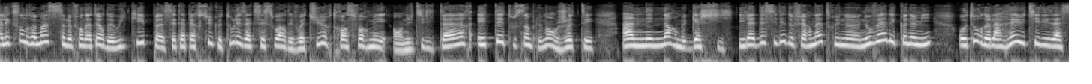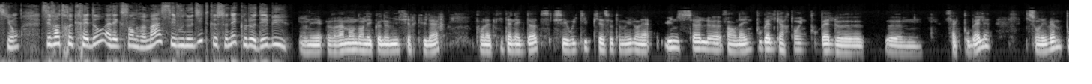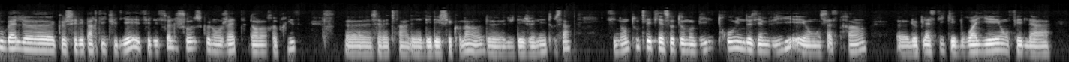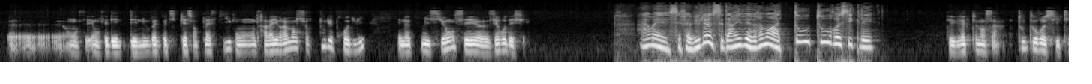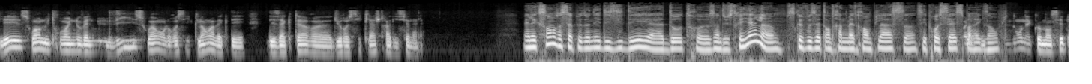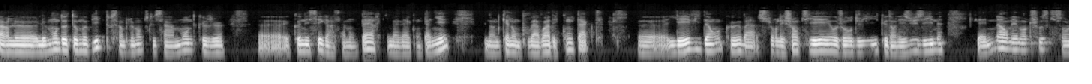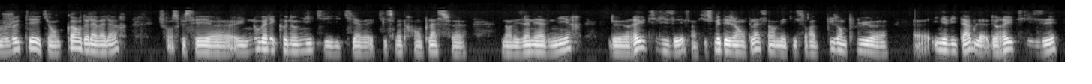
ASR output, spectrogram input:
Alexandre Mass, le fondateur de Wikip, s'est aperçu que tous les accessoires des voitures transformés en utilitaires étaient tout simplement jetés. Un énorme gâchis. Il a décidé de faire naître une nouvelle économie autour de la réutilisation. C'est votre credo, Alexandre Mass, et vous nous dites que ce n'est que le début. On est vraiment dans l'économie circulaire. Pour la petite anecdote, chez Wikip Pièces Automobiles, on a une seule, enfin, on a une poubelle carton, une poubelle euh, euh, sac poubelle qui sont les mêmes poubelles euh, que chez les particuliers, et c'est les seules choses que l'on jette dans l'entreprise. Euh, ça va être les, déchets communs hein, du déjeuner, tout ça. Sinon, toutes les pièces automobiles trouvent une deuxième vie et on s'astreint. Euh, le plastique est broyé, on fait des, nouvelles petites pièces en plastique. On, on, travaille vraiment sur tous les produits et notre mission, c'est zéro déchet. Ah ouais, c'est fabuleux, c'est d'arriver vraiment à tout, tout recycler. C'est exactement ça tout tout recycler, soit en lui trouvant une nouvelle vie, soit en le recyclant avec des, des acteurs euh, du recyclage traditionnel. Alexandre, ça peut donner des idées à d'autres industriels, ce que vous êtes en train de mettre en place, ces process par exemple? Nous, on a commencé par le, le monde automobile, tout simplement parce que c'est un monde que je euh, connaissais grâce à mon père qui m'avait accompagné, dans lequel on pouvait avoir des contacts. Euh, il est évident que bah, sur les chantiers aujourd'hui, que dans les usines, il y a énormément de choses qui sont jetées et qui ont encore de la valeur. Je pense que c'est euh, une nouvelle économie qui, se mettra en place euh, dans les années à venir, de réutiliser, enfin qui se met déjà en place, hein, mais qui sera de plus en plus euh, inévitable de réutiliser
